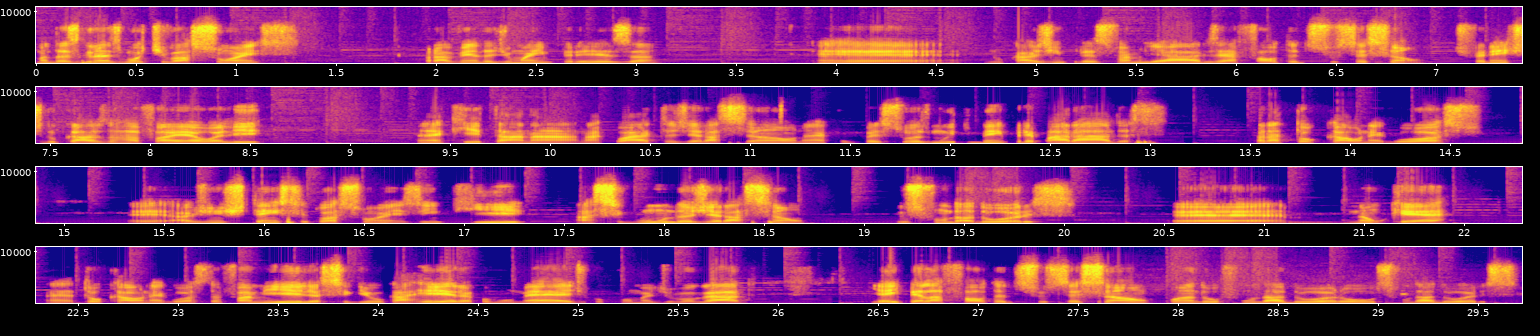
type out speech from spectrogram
uma das grandes motivações para a venda de uma empresa, é, no caso de empresas familiares, é a falta de sucessão. Diferente do caso do Rafael ali, né, que está na, na, quarta geração, né, com pessoas muito bem preparadas para tocar o negócio, é, a gente tem situações em que a segunda geração dos fundadores é, não quer é, tocar o negócio da família, seguir carreira como médico, como advogado, e aí pela falta de sucessão, quando o fundador ou os fundadores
